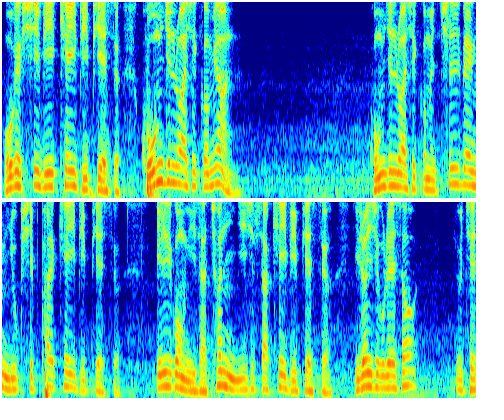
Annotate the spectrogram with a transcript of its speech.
512kbps. 고음질로 하실 거면 고음질로 하실 거면 768kbps, 1024, 1024kbps 이런 식으로 해서 요 재,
